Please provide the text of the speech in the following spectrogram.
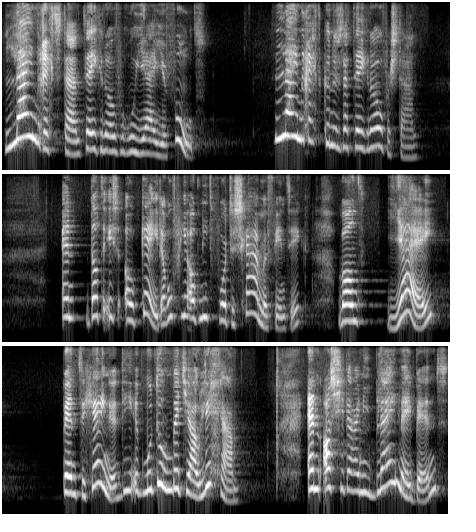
lijnrecht staan tegenover hoe jij je voelt. Lijnrecht kunnen ze daar tegenover staan. En dat is oké, daar hoef je je ook niet voor te schamen, vind ik. Want jij bent degene die het moet doen met jouw lichaam. En als je daar niet blij mee bent,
